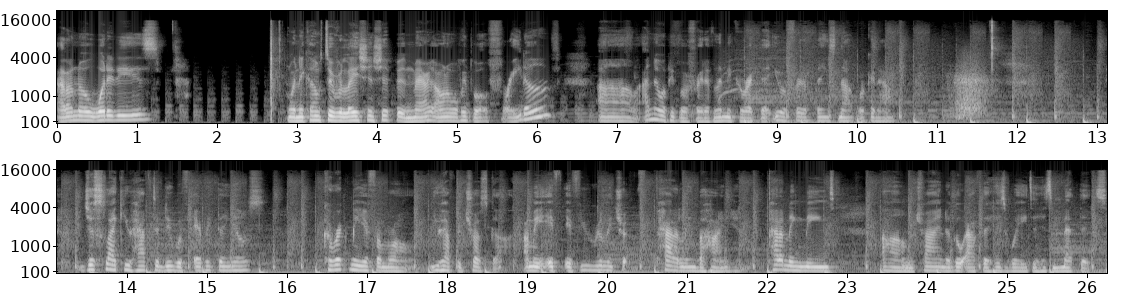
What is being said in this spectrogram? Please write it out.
I don't know what it is when it comes to relationship and marriage. I don't know what people are afraid of. Um, I know what people are afraid of. Let me correct that. You're afraid of things not working out. Just like you have to do with everything else, correct me if I'm wrong. You have to trust God. I mean, if, if you really tr- paddling behind Him, paddling means um, trying to go after His ways and His methods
